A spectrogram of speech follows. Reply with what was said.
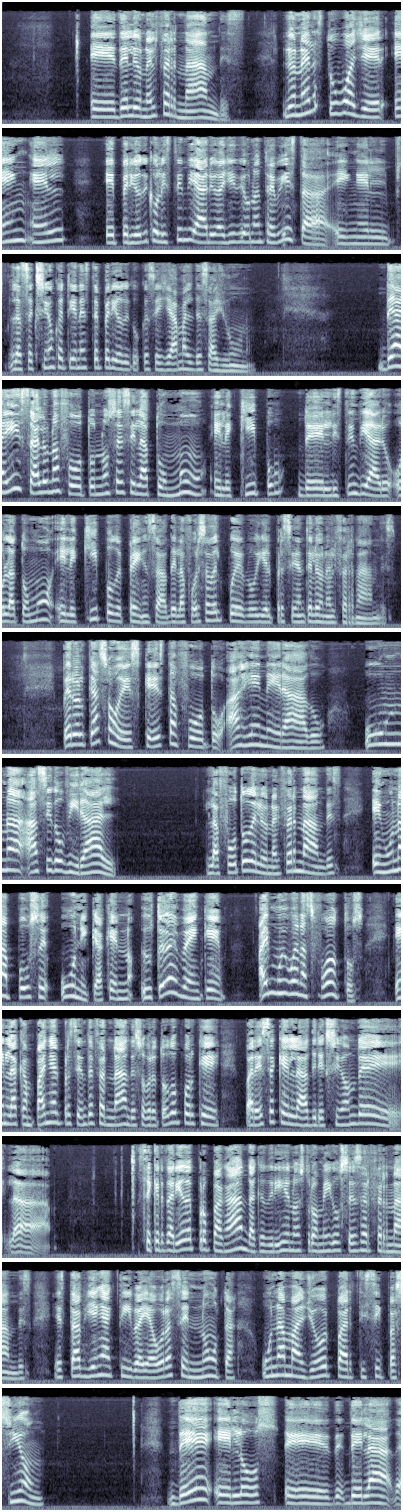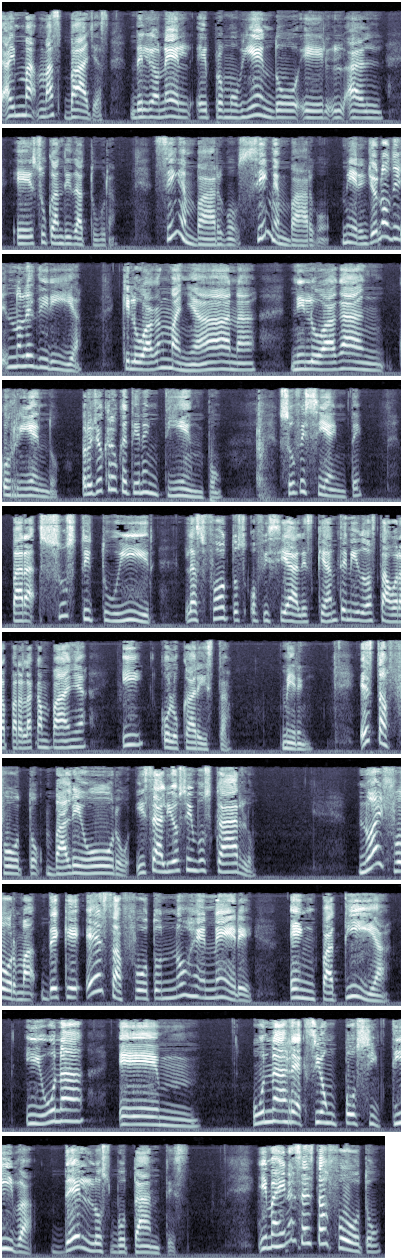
eh, de Leonel Fernández. Leonel estuvo ayer en el eh, periódico Listín Diario, allí dio una entrevista en el, la sección que tiene este periódico que se llama El Desayuno. De ahí sale una foto, no sé si la tomó el equipo del Listín Diario o la tomó el equipo de prensa de la Fuerza del Pueblo y el presidente Leonel Fernández. Pero el caso es que esta foto ha generado una, ha sido viral la foto de Leonel Fernández en una pose única que no, ustedes ven que hay muy buenas fotos en la campaña del presidente Fernández, sobre todo porque parece que la dirección de la Secretaría de Propaganda que dirige nuestro amigo César Fernández está bien activa y ahora se nota una mayor participación de eh, los eh, de, la hay más vallas de Leonel eh, promoviendo al, su candidatura. Sin embargo, sin embargo, miren, yo no, no les diría que lo hagan mañana ni lo hagan corriendo, pero yo creo que tienen tiempo suficiente para sustituir las fotos oficiales que han tenido hasta ahora para la campaña y colocar esta. Miren, esta foto vale oro y salió sin buscarlo. No hay forma de que esa foto no genere empatía y una, em, una reacción positiva de los votantes. Imagínense esta foto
